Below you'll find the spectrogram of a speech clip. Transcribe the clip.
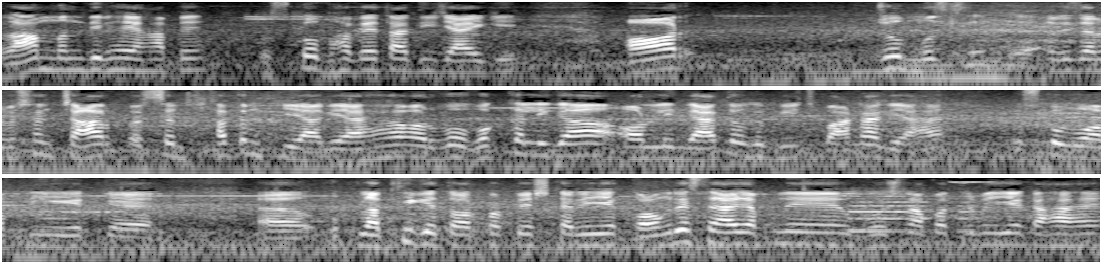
राम मंदिर है यहाँ पे, उसको भव्यता दी जाएगी। और जो मुस्लिम रिजर्वेशन चार परसेंट ख़त्म किया गया है और वो वक्कलिगा और लिंगायतों के बीच बांटा गया है, उसको वो अपनी एक उपलब्धि के तौर पर पेश कर। रही है कांग्रेस ने आज अपने घोषणा पत्र में ये कहा है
